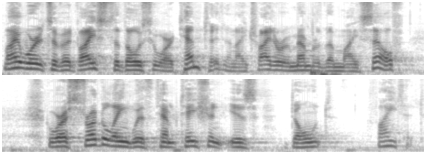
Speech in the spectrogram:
My words of advice to those who are tempted, and I try to remember them myself, who are struggling with temptation is don't fight it,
